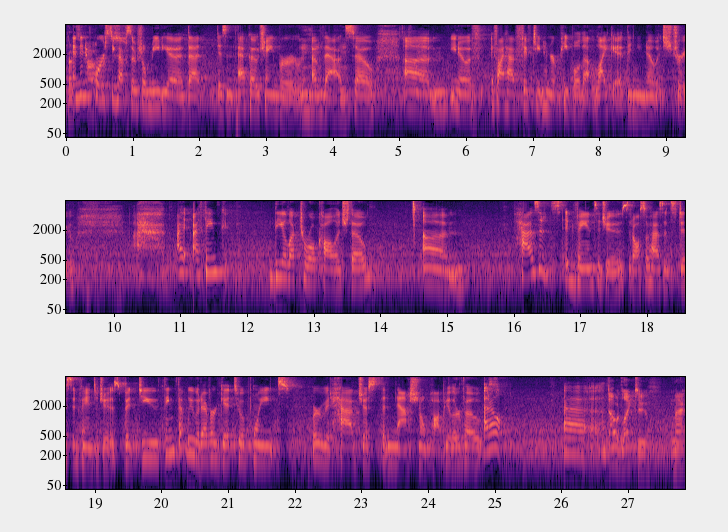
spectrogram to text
That's and then of how it course you have social media that is an echo chamber Mm-hmm, of that. So um, you know, if if I have fifteen hundred people that like it, then you know it's true. I I think the electoral college though um, has its advantages. It also has its disadvantages. But do you think that we would ever get to a point where we would have just the national popular vote? i don't I would like to. Mac,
